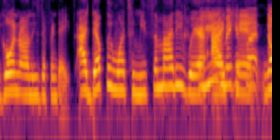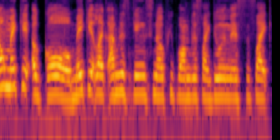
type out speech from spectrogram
going on these different dates. I definitely want to meet somebody where you I make can. it fun. Don't make it a goal. Make it like I'm just getting to know people. I'm just like doing this. It's like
